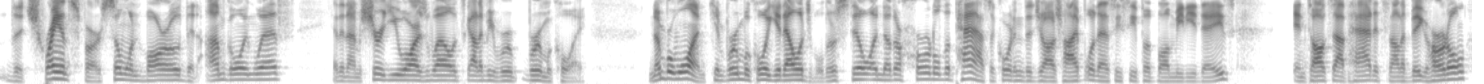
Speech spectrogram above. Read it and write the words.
the transfer, someone borrowed that I'm going with, and then I'm sure you are as well, it's got to be Bru McCoy. Number one, can Bru McCoy get eligible? There's still another hurdle to pass, according to Josh Heupel at SEC Football Media Days. In talks I've had, it's not a big hurdle.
